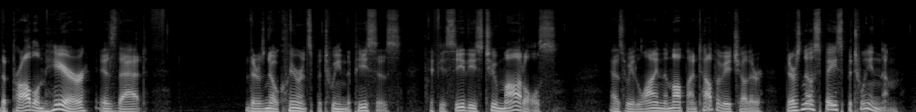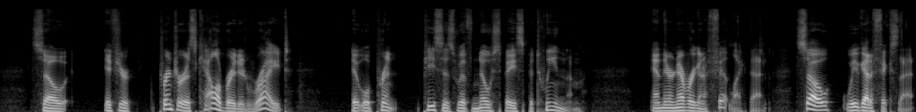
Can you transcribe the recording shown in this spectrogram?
The problem here is that there's no clearance between the pieces. If you see these two models, as we line them up on top of each other, there's no space between them. So if your printer is calibrated right, it will print pieces with no space between them. And they're never going to fit like that. So we've got to fix that.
